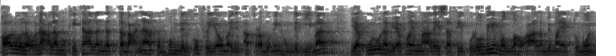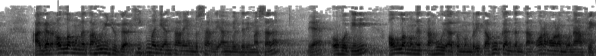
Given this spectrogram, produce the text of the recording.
Qalu law na'lamu qitalan lattaba'nakum hum lil kufri yawma idin aqrabu minhum lil iman yaquluna bi afwahihim ma laysa fi qulubihim wallahu a'lam bima yaktumun. Agar Allah mengetahui juga hikmah di antara yang besar diambil dari masalah ya Uhud ini Allah mengetahui atau memberitahukan tentang orang-orang munafik.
